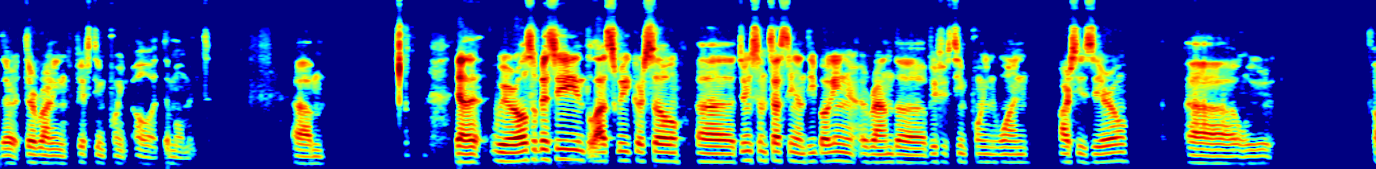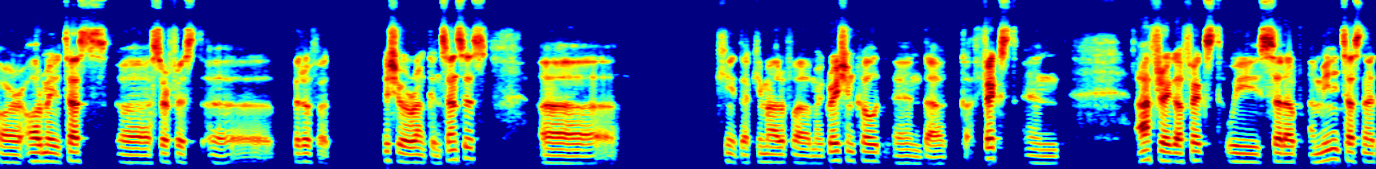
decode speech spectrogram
They're, they're running 15.0 at the moment. Um, yeah, we were also busy in the last week or so uh, doing some testing and debugging around the V15.1 RC0. Uh, we, our automated tests uh, surfaced a bit of an issue around consensus uh, that came out of a migration code and got fixed. And after it got fixed, we set up a mini testnet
